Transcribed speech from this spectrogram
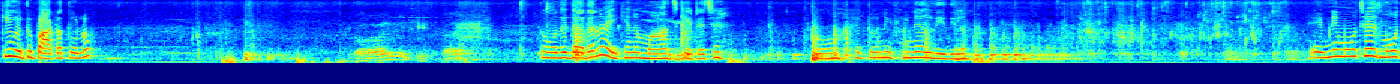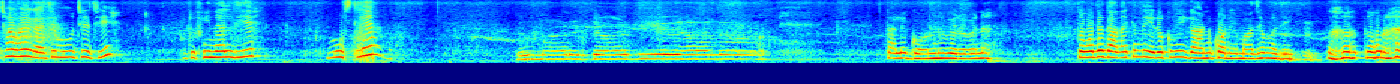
কি একটু পাটা তোলো। তোমাদের দাদা না এখানে মাছ কেটেছে। তো একটুখানি ফিনাল দিয়ে দিলাম। এমনি মুছে মোছা হয়ে গেছে মুছেছি। একটু ফিনাল দিয়ে মুছলে তাহলে গন্ধ বেরোবে না। তোমাদের দাদা কিন্তু এরকমই গান করে মাঝে মাঝে। তোমরা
